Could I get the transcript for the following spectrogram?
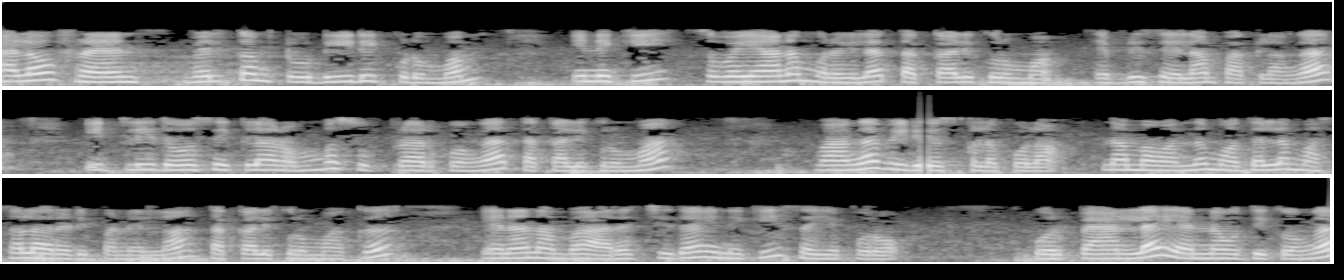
Hello friends welcome to DD குடும்பம் இன்றைக்கி சுவையான முறையில் தக்காளி குருமா. எப்படி செய்யலாம் பார்க்கலாங்க? இட்லி தோசைக்கெலாம் ரொம்ப சூப்பராக இருக்குங்க தக்காளி குருமா. வாங்க வீடியோஸ்குள்ளே போகலாம் நம்ம வந்து முதல்ல மசாலா ரெடி பண்ணிடலாம் தக்காளி குருமாக்கு. ஏன்னா நம்ம அரைச்சி தான் இன்றைக்கி செய்ய போகிறோம் ஒரு பேனில் எண்ணெய் ஊற்றிக்கோங்க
